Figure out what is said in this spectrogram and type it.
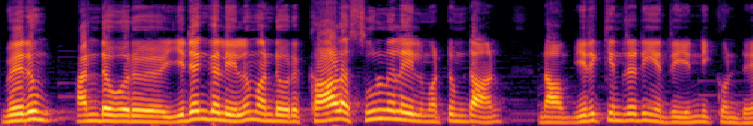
வெறும் அந்த ஒரு இடங்களிலும் அந்த ஒரு கால சூழ்நிலையில் மட்டும்தான் நாம் இருக்கின்றது என்று எண்ணிக்கொண்டு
